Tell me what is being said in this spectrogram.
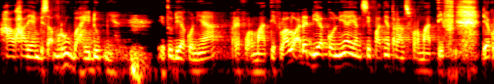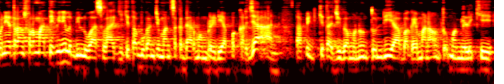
hal-hal uh, yang bisa merubah hidupnya. Itu diakonia reformatif. Lalu ada diakonia yang sifatnya transformatif. Diakonia transformatif ini lebih luas lagi. Kita bukan cuma sekedar memberi dia pekerjaan, tapi kita juga menuntun dia bagaimana untuk memiliki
